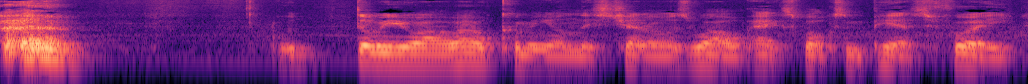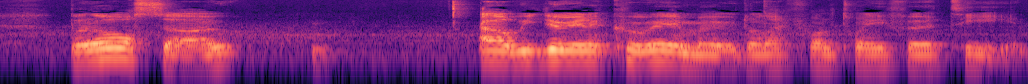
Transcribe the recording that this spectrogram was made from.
WRL coming on this channel as well, Xbox and PS3. But also, I'll be doing a career mode on F1 2013.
